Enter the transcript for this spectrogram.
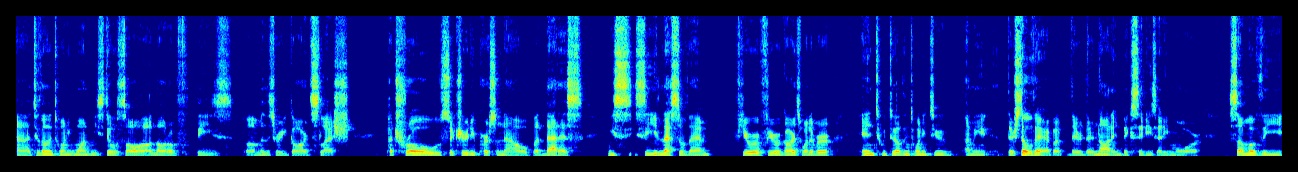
uh, 2021 we still saw a lot of these uh, military guards slash patrol security personnel but that has we see less of them fewer fewer guards whatever in 2022 i mean they're still there but they're they're not in big cities anymore some of the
